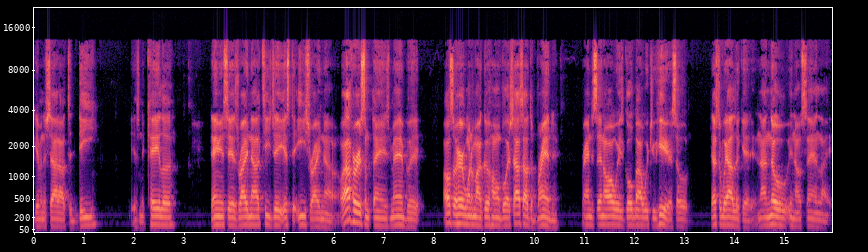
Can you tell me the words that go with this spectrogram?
giving a shout out to D. Is Nikayla. Damien says right now, TJ, it's the East right now. Well, I've heard some things, man, but also heard one of my good homeboys. Shouts out to Brandon. Brandon said, always go by what you hear. So that's the way I look at it. And I know, you know, saying like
